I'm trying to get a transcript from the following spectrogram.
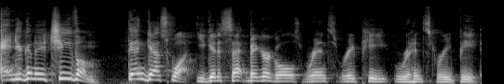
and you're going to achieve them. Then guess what? You get to set bigger goals, rinse, repeat, rinse, repeat.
